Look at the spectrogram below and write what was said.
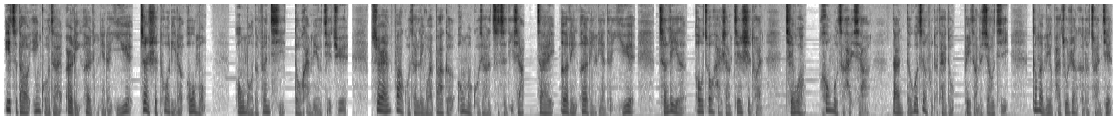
一直到英国在二零二零年的一月正式脱离了欧盟，欧盟的分歧都还没有解决。虽然法国在另外八个欧盟国家的支持底下，在二零二零年的一月成立了欧洲海上监视团，前往荷姆斯海峡，但德国政府的态度非常的消极，根本没有派出任何的船舰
